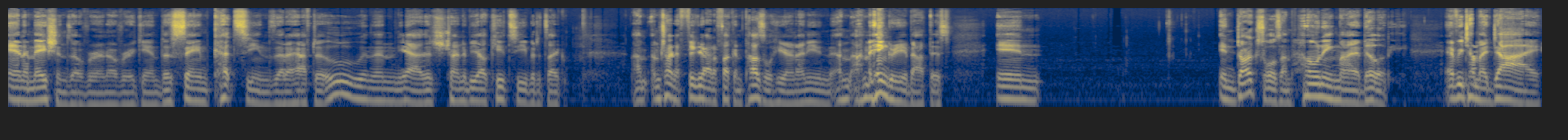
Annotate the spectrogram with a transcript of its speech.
animations over and over again, the same cutscenes that I have to ooh, and then yeah, just trying to be all cutesy, but it's like I'm I'm trying to figure out a fucking puzzle here, and I need I'm I'm angry about this. In in Dark Souls, I'm honing my ability. Every time I die,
